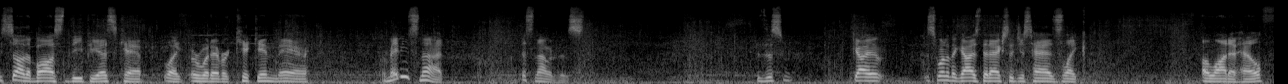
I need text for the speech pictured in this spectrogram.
You saw the boss DPS cap, like, or whatever, kick in there. Or maybe it's not. That's not what it is. Is this guy... This one of the guys that actually just has, like, a lot of health.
